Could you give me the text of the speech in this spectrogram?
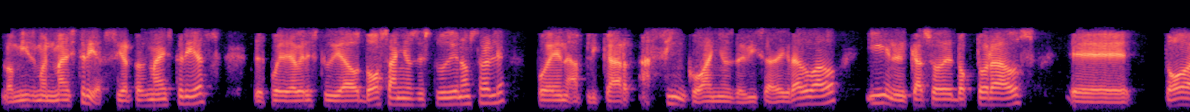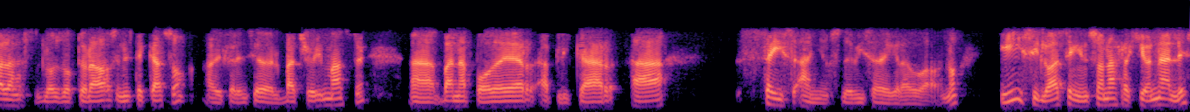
Lo mismo en maestrías. Ciertas maestrías, después de haber estudiado dos años de estudio en Australia, pueden aplicar a cinco años de visa de graduado y en el caso de doctorados, eh, todos los doctorados en este caso, a diferencia del bachelor y master, ah, van a poder aplicar a seis años de visa de graduado, ¿no? Y si lo hacen en zonas regionales,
